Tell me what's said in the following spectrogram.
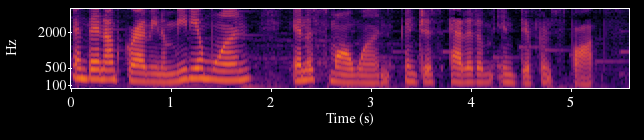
And then I'm grabbing a medium one and a small one and just added them in different spots.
